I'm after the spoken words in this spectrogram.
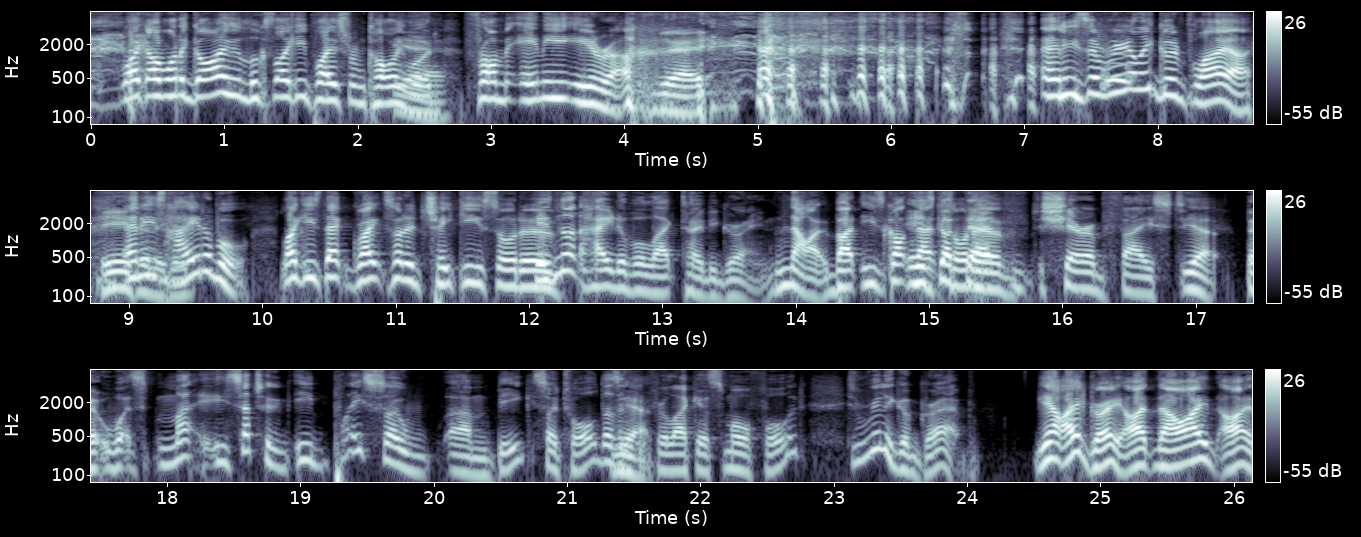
like, I want a guy who looks like he plays from Collingwood Yeah. from any era, Yeah. and he's a really good player, He is and really he's good. hateable. Like, he's that great sort of cheeky sort of. he's not hateable like Toby Greene. No, but he's got He's that got sort that of. cherub faced. Yeah. But what's he's such a he plays so um, big, so tall, doesn't Yeah. he? For like a small forward, he's a really good grab. Yeah, I agree. I no, I, I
